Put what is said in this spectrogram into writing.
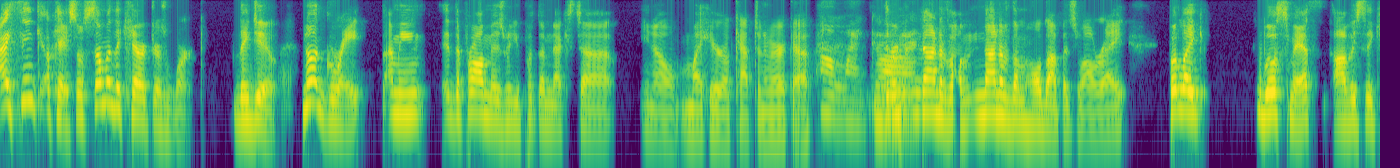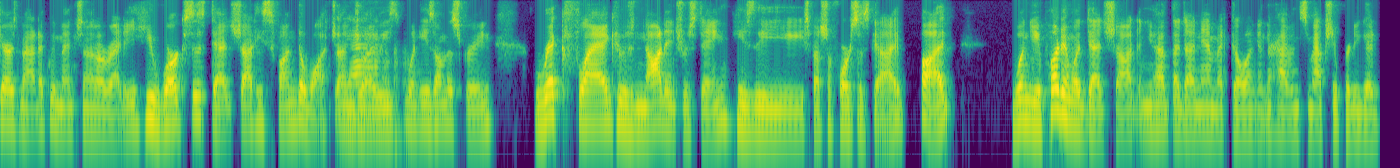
I think okay, so some of the characters work. They do. Not great. I mean, the problem is when you put them next to, you know, my hero Captain America. Oh my god. none of them none of them hold up as well, right? But like Will Smith, obviously charismatic. We mentioned that already. He works as Deadshot. He's fun to watch. I enjoy Yeah. when he's on the screen. Rick Flag, who's not interesting. He's the special forces guy. But when you put him with Deadshot and you have that dynamic going and they're having some actually pretty good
